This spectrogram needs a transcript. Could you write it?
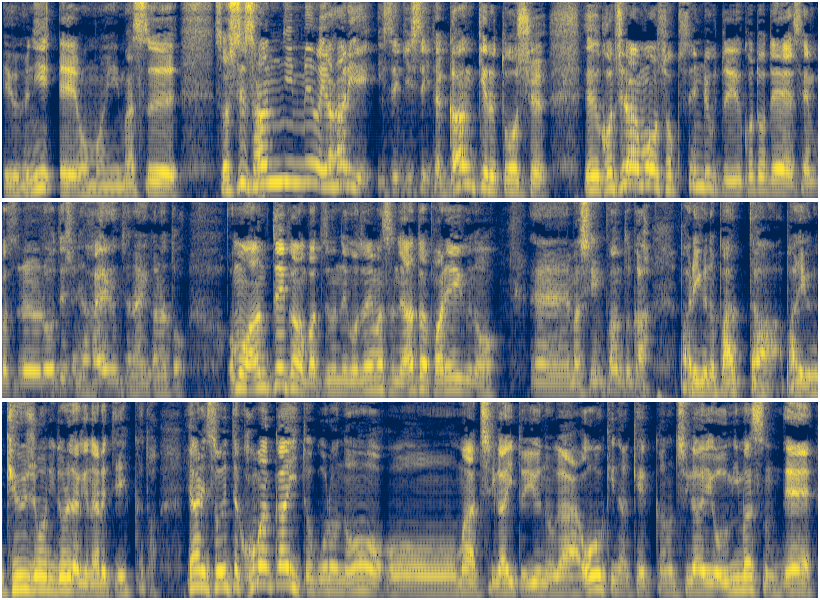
いうふうに、えー、思います。そして三人目はやはり移籍してきたガンケル投手。えー、こちらはもう即戦力ということで、先発のローテーションに入るんじゃないかなと。もう安定感は抜群でございますね。あとはパリーグの、えー、まあ、審判とか、パリーグのバッター、パリーグの球場にどれだけ慣れていくかと。やはりそういった細かいところの、おまあ、違いというのが大きな結果の違いを生みますんで、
